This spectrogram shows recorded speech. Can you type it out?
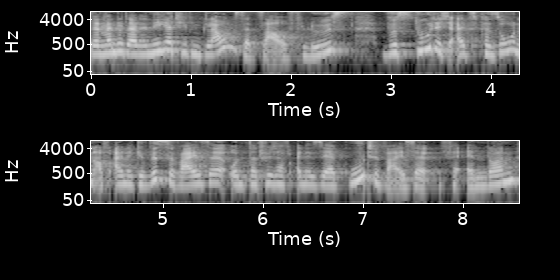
Denn wenn du deine negativen Glaubenssätze auflöst, wirst du dich als Person auf eine gewisse Weise und natürlich auf eine sehr gute Weise verändern.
